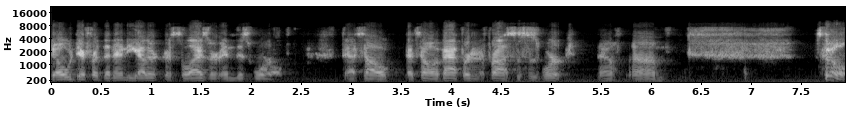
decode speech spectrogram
no different than any other crystallizer in this world. That's how that's how evaporative processes work. Know? um, so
